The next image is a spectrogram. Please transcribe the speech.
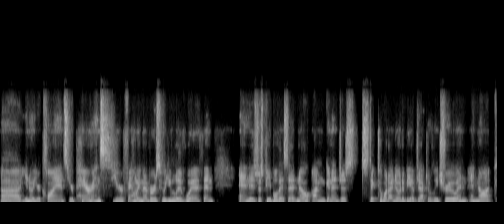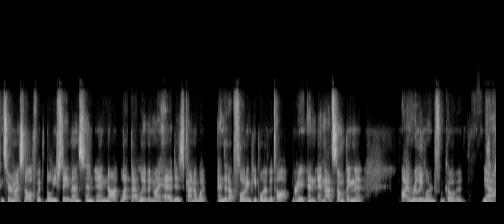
uh, you know your clients your parents your family members who you live with. And and is just people that said no i'm going to just stick to what i know to be objectively true and and not concern myself with belief statements and and not let that live in my head is kind of what ended up floating people to the top right? And and that's something that i really learned from covid. Yeah.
